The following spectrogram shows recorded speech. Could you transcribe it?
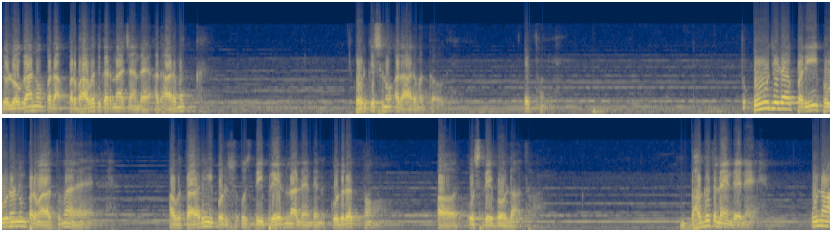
ਜੋ ਲੋਕਾਂ ਨੂੰ ਪਦਾ- ਪ੍ਰਭਾਵਿਤ ਕਰਨਾ ਚਾਹੁੰਦਾ ਹੈ, ਅਧਾਰਮਿਕ। ਹੋਰ ਕਿਸ ਨੂੰ ਅਧਾਰਮਿਕ ਕਹੋਗੇ? ਇੱਥੋਂ ਹੀ ਉਹ ਜਿਹੜਾ ਪਰਿਪੂਰਨ ਪਰਮਾਤਮਾ ਹੈ, ਅਵਤਾਰੀ ਪੁਰਸ਼ ਉਸ ਦੀ ਪ੍ਰੇਰਣਾ ਲੈਂਦੇ ਨੇ ਕੁਦਰਤ ਤੋਂ ਔਰ ਉਸ ਦੇ ਬੋਲਾਂ ਤੋਂ। ਭਗਤ ਲੈਂਦੇ ਨੇ, ਉਹਨਾਂ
